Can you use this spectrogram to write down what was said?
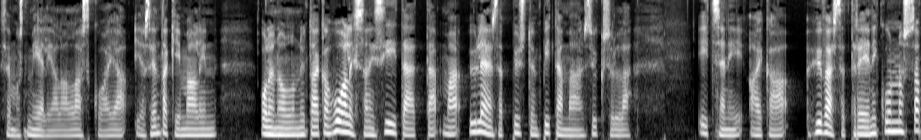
semmoista mielialan laskua. Ja, ja sen takia mä olin, olen ollut nyt aika huolissani siitä, että mä yleensä pystyn pitämään syksyllä itseni aika hyvässä treenikunnossa.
